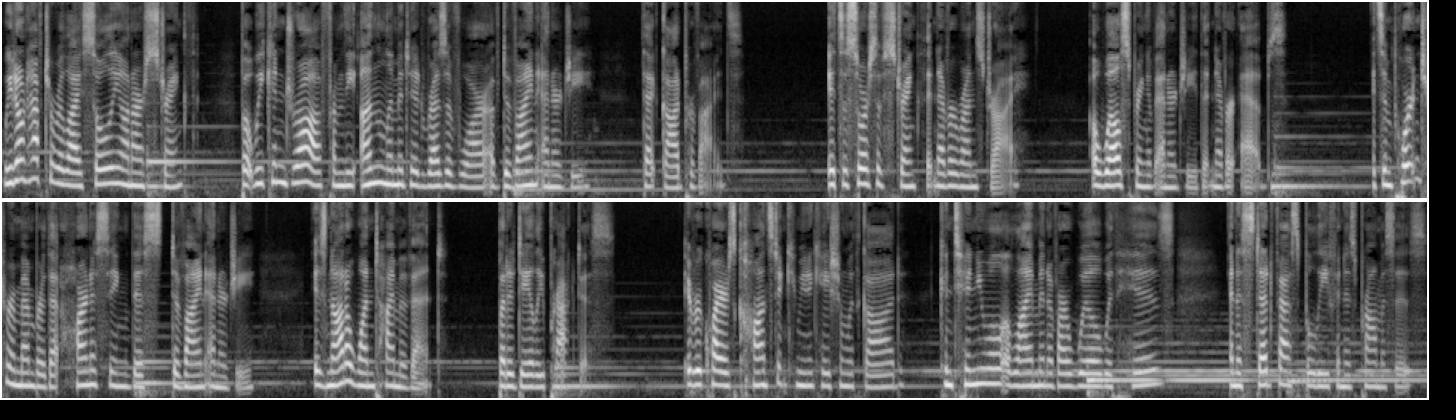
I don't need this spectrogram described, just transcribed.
We don't have to rely solely on our strength, but we can draw from the unlimited reservoir of divine energy that God provides. It's a source of strength that never runs dry, a wellspring of energy that never ebbs. It's important to remember that harnessing this divine energy is not a one time event, but a daily practice. It requires constant communication with God, continual alignment of our will with His, and a steadfast belief in His promises.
